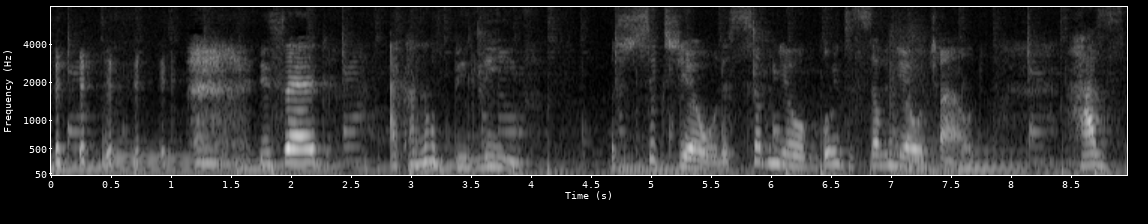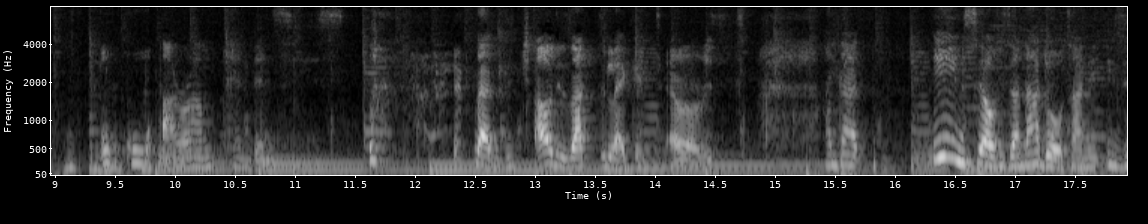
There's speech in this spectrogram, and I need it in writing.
he said, I cannot believe a six year old, a seven year old, going to seven year old child has Boko Haram tendencies. that the child is acting like a terrorist. And that he himself is an adult and is,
